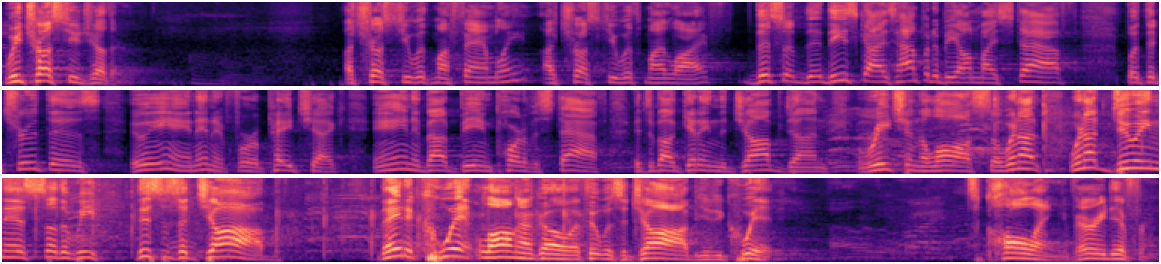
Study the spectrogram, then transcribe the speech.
We trust each other. I trust you with my family. I trust you with my life. This, these guys happen to be on my staff, but the truth is, we ain't in it for a paycheck. It ain't about being part of a staff. It's about getting the job done, reaching the lost. So we're not, we're not doing this so that we, this is a job. They'd have quit long ago if it was a job, you'd have quit. It's a calling, very different.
